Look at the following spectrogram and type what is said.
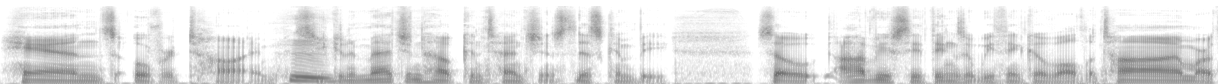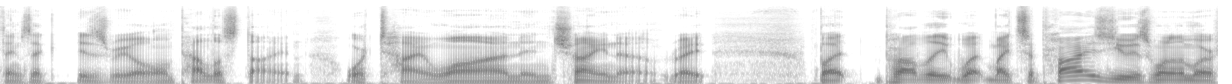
hands over time. Hmm. So you hmm. can imagine how contentious this can be. So obviously things that we think of all the time are things like Israel and Palestine or Taiwan and China, right? But probably what might surprise you is one of the more,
